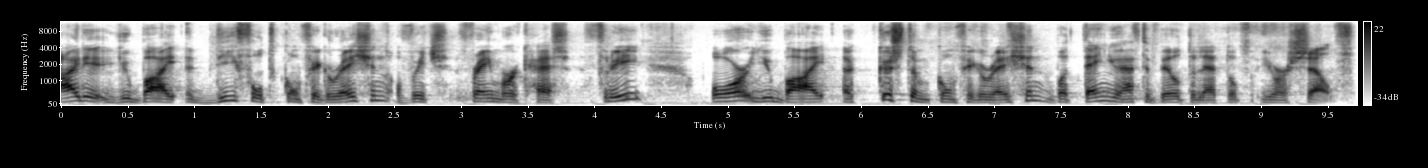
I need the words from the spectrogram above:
Either you buy a default configuration, of which Framework has three, or you buy a custom configuration, but then you have to build the laptop yourself.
